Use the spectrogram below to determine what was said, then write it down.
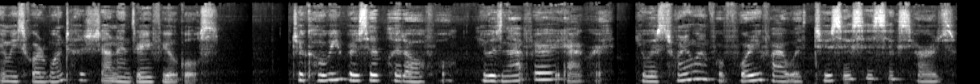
and we scored one touchdown and three field goals. Jacoby Brissett played awful. He was not very accurate. He was 21 for 45 with 266 yards,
